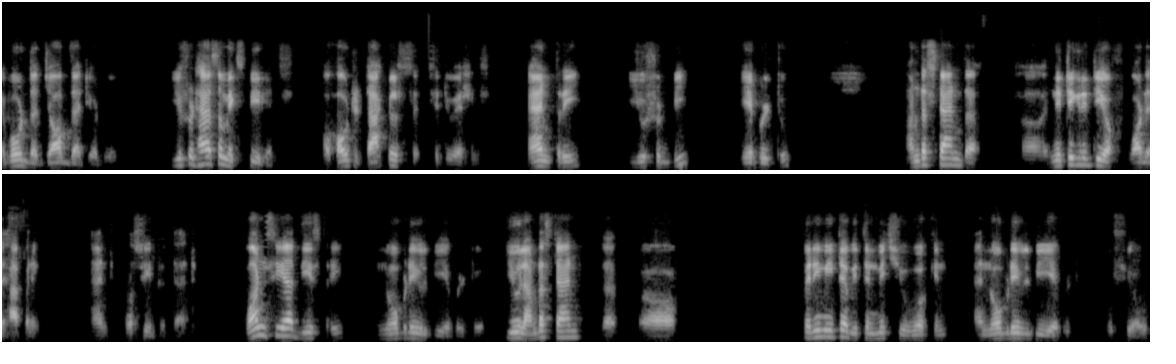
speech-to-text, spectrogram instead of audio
about the job that you're doing. You should have some experience of how to tackle situations. And three, you should be able to understand the uh, nitty-gritty of what is happening and proceed with that. Once you have these three, nobody will be able to. You will understand the uh, perimeter within which you work in and nobody will be able to push you out.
